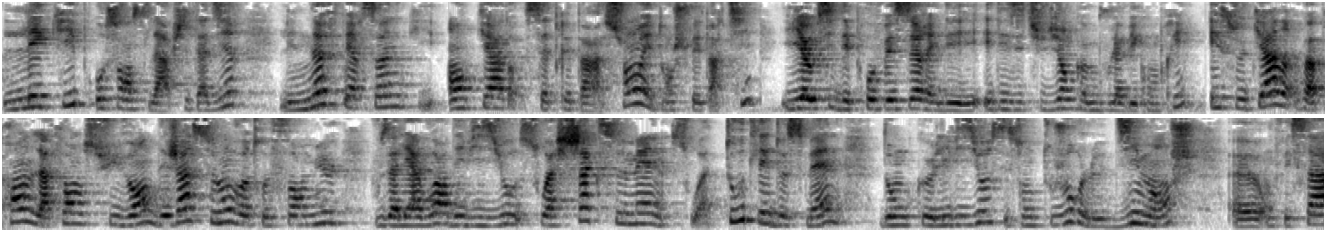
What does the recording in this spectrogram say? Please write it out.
l'équipe au sens large, c'est-à-dire les neuf personnes qui encadrent cette préparation et dont je fais partie. Il y a aussi des professeurs et des, et des étudiants comme vous l'avez compris. Et ce cadre va prendre la forme suivante. Déjà, selon votre formule, vous allez avoir des visios soit chaque semaine, soit toutes les deux semaines. Donc euh, les visios, ce sont toujours le dimanche. Euh, on fait ça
